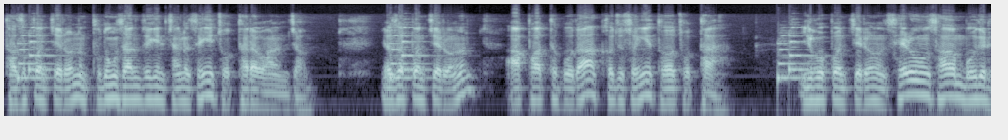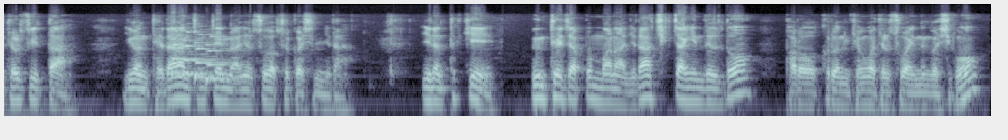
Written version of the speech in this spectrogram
다섯 번째로는 부동산적인 장래성이 좋다라고 하는 점. 여섯 번째로는 아파트보다 거주성이 더 좋다. 일곱 번째로는 새로운 사업 모델이 될 수 있다. 이건 대단한 장점이 아닐 수가 없을 것입니다. 이는 특히 은퇴자뿐만 아니라 직장인들도 바로 그런 경우가 될 수가 있는 것이고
